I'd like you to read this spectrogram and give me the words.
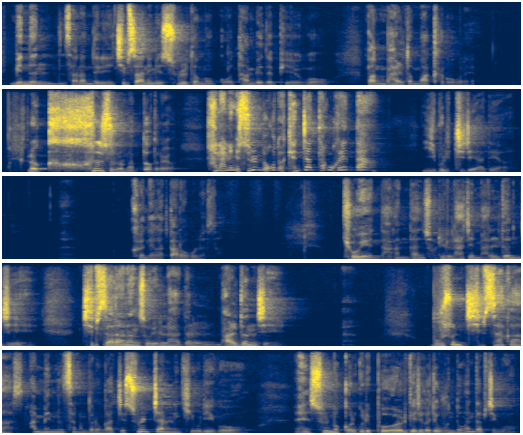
믿는 사람들이 집사님이 술도 먹고 담배도 피우고 막 말도 막 하고 그래요. 그리고 큰 술을 막 떠들어요. 하나님이 술 먹어도 괜찮다고 그랬다. 입을 찢어야 돼요. 그래 내가 따로 불렀어. 교회에 나간다는 소리를 하지 말든지 집사라는 소리를 하들 말든지 무슨 집사가 안 믿는 사람들과 같이 술잔을 기울이고 술 먹고 얼굴이 벌게져 가지고 운동한답시고.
